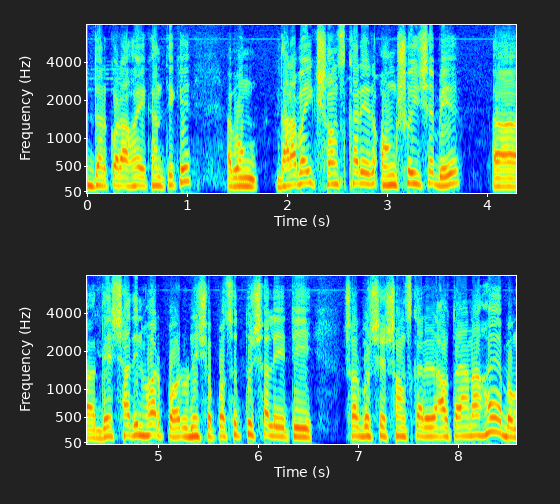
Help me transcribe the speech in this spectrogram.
উদ্ধার করা হয় এখান থেকে এবং ধারাবাহিক সংস্কারের অংশ হিসেবে দেশ স্বাধীন হওয়ার পর উনিশশো পঁচাত্তর সালে এটি সর্বশেষ সংস্কারের আওতায় আনা হয় এবং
